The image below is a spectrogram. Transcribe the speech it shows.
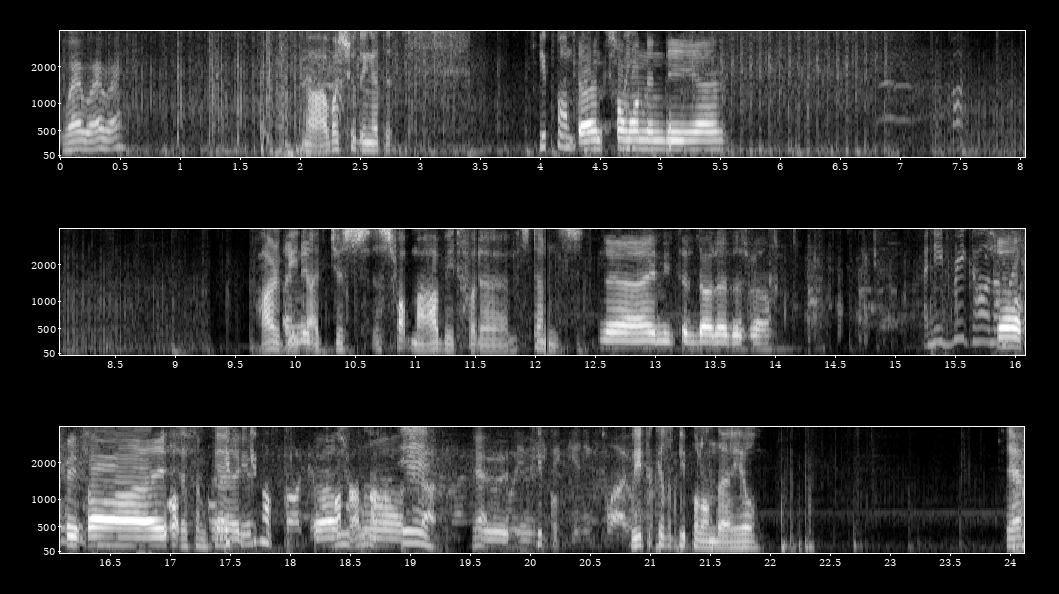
Where, where, where? No, I was shooting at the people. on- Down someone in the. Uh, Heartbeat. I I, just swapped my heartbeat for the stuns. yeah, I need to load that as well. I need recon on my Selfie position. five. There's some cash Uh, here. Keep up. On, on, on. yeah. Yeah. UAV. UAV People. We need to kill the people on the hill. There.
